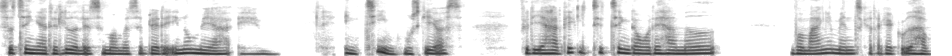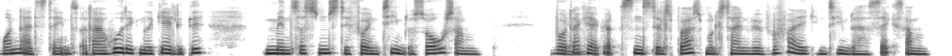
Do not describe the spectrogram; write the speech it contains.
så tænker jeg, at det lyder lidt som om, at så bliver det endnu mere øh, intimt måske også. Fordi jeg har virkelig tit tænkt over det her med, hvor mange mennesker, der kan gå ud og have one night stands, og der er overhovedet ikke noget galt i det, men så synes det er for intimt at sove sammen. Hvor ja. der kan jeg godt sådan stille spørgsmålstegn ved, hvorfor er det ikke intimt at have sex sammen?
